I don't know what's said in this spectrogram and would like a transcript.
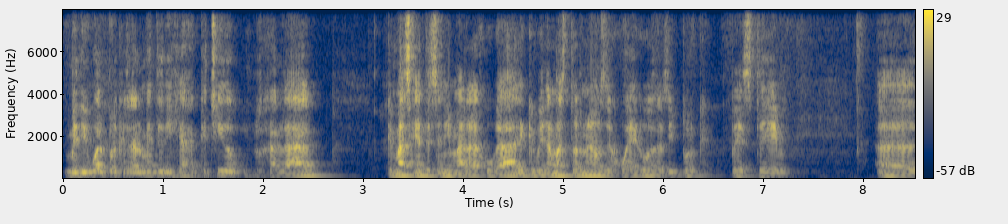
me dio igual porque realmente dije, ah, qué chido, ojalá que más gente se animara a jugar y que hubiera más torneos de juegos, así porque, este, ah,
